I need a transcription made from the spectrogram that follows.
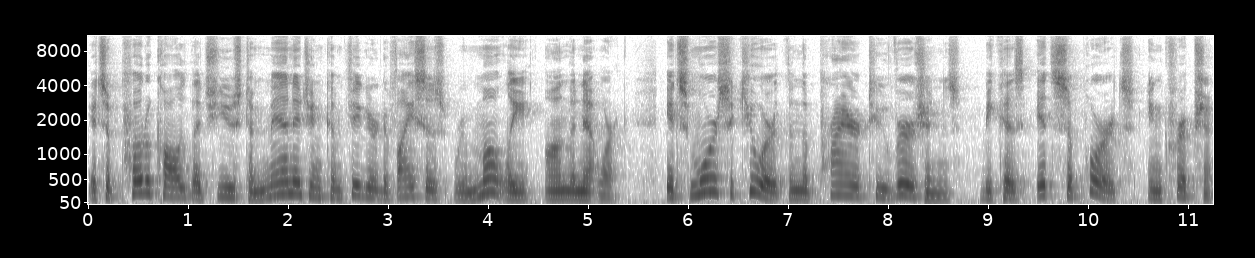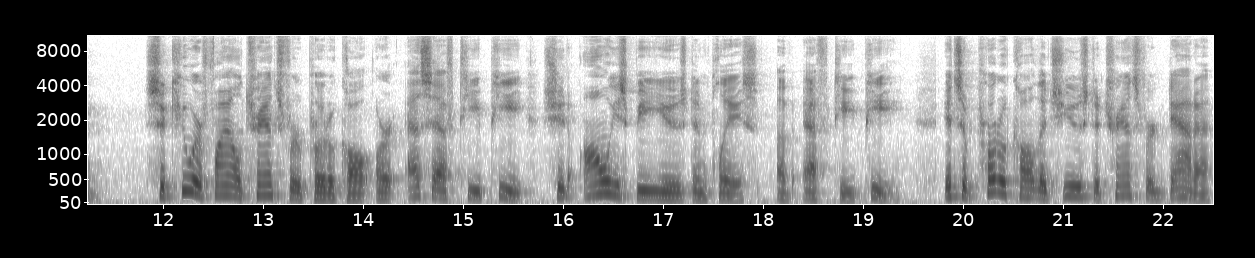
It's a protocol that's used to manage and configure devices remotely on the network. It's more secure than the prior two versions because it supports encryption. Secure File Transfer Protocol, or SFTP, should always be used in place of FTP. It's a protocol that's used to transfer data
